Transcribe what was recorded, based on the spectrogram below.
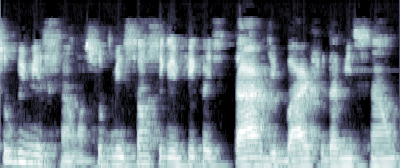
submissão. A submissão significa estar debaixo da missão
